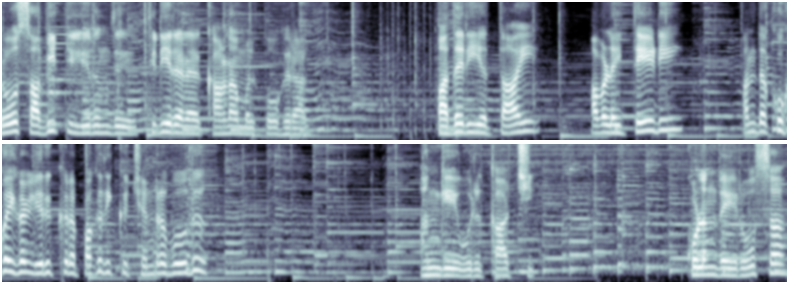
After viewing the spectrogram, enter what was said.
ரோசா வீட்டில் இருந்து திடீரென காணாமல் போகிறாள். பதறிய தாய் அவளை தேடி அந்த குகைகள் இருக்கிற பகுதிக்கு சென்றபோது அங்கே ஒரு காட்சி. குழந்தை ரோசா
